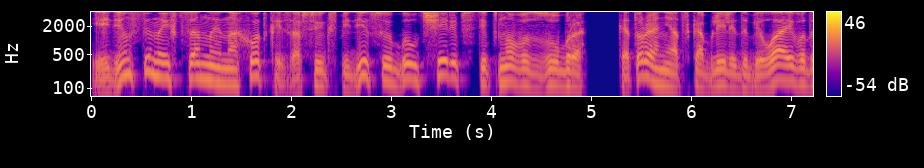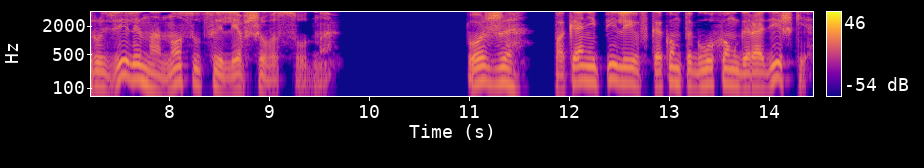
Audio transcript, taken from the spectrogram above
Единственной их ценной находкой за всю экспедицию был череп степного зубра, который они отскоблили до бела и водрузили на нос уцелевшего судна. Позже, Пока они пили в каком-то глухом городишке,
